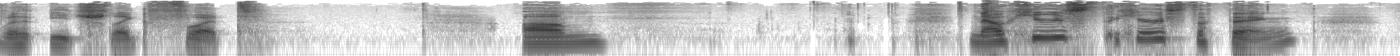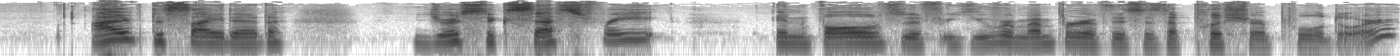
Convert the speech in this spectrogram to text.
with each like foot. Um now here's the, here's the thing. I've decided your success rate involves if you remember if this is a push or pull door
